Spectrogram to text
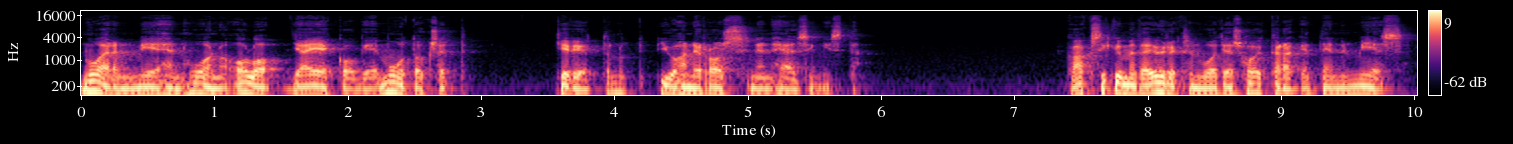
Nuoren miehen huono olo ja EKG-muutokset, kirjoittanut Juhani Rossinen Helsingistä. 29-vuotias hoikkarakenteinen mies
